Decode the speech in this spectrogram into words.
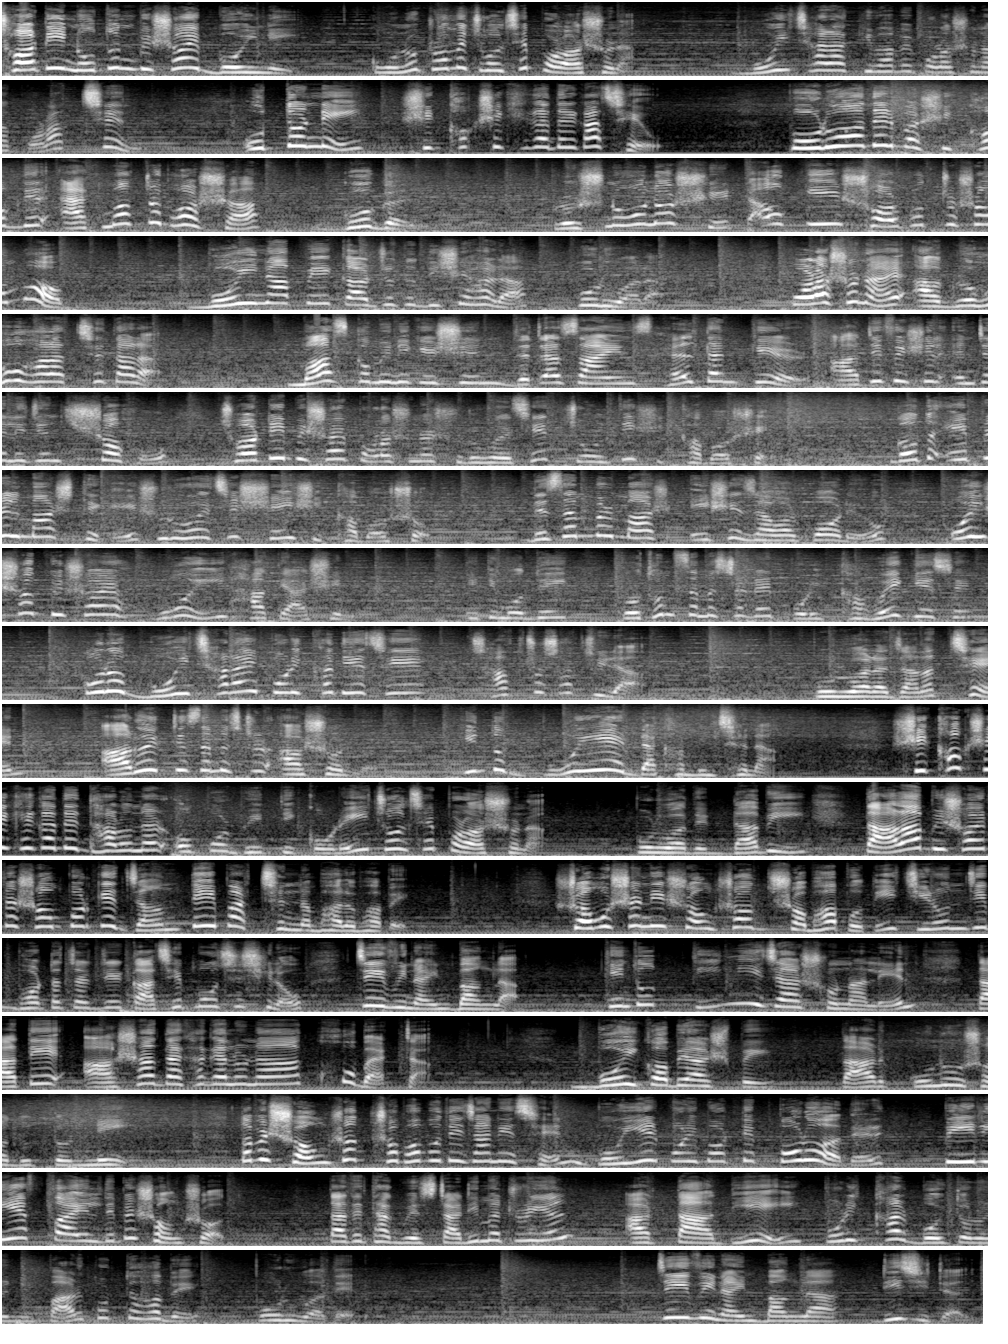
ছটি নতুন বিষয় বই নেই, কোনো ক্রমে চলছে পড়াশোনা। বই ছাড়া কীভাবে পড়াশোনা করাচ্ছেন? উত্তর নেই শিক্ষক শিক্ষিকাদের কাছেও। পড়ুয়াদের বা শিক্ষকদের একমাত্র ভরসা গুগল প্রশ্ন হলো, সেটাও কি সর্বত্র সম্ভব? বই না পেয়ে কার্যত দিশেহারা পড়ুয়ারা। পড়াশোনায় আগ্রহও হারাচ্ছে তারা। Mass communication data science health and care artificial intelligence সহ ছটি বিষয় পড়াশোনা শুরু হয়েছে চলতি শিক্ষাবর্ষে। গত এপ্রিল মাস থেকে শুরু হয়েছে সেই শিক্ষাবর্ষ। ডিসেম্বর মাস এসে যাওয়ার পরেও ওই সব বিষয়ে বই হাতে আসেনি। ইতিমধ্যেই প্রথম সেমেস্টারের পরীক্ষা হয়ে গিয়েছে। কোনো বই ছাড়াই পরীক্ষা দিয়েছে ছাত্রছাত্রীরা। পড়ুয়ারা জানাচ্ছেন আরও একটি সেমেস্টার আসন্ন, কিন্তু বইয়ের দেখা মিলছে না। শিক্ষক শিক্ষিকাদের ধারণার ওপর ভিত্তি করেই চলছে পড়াশোনা। পড়ুয়াদের দাবি, তারা বিষয়টা সম্পর্কে জানতেই পারছেন না ভালোভাবে। সমস্যা নিয়ে সংসদ সভাপতি চিরঞ্জীব ভট্টাচার্যের কাছে পৌঁছেছিল টিভি নাইন বাংলা। কিন্তু তিনি যা শোনালেন, তাতে আশা দেখা গেল না খুব একটা। বই কবে আসবে, তার কোনো সদুত্তর নেই। তবে সংসদ সভাপতি জানিয়েছেন, বইয়ের পরিবর্তে পড়ুয়াদের পিডিএফ ফাইল দেবে সংসদ। তাতে থাকবে স্টাডি ম্যাটেরিয়াল, আর তা দিয়েই পরীক্ষার বৈতরণী পার করতে হবে পড়ুয়াদের। TV nine Bangla, digital.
